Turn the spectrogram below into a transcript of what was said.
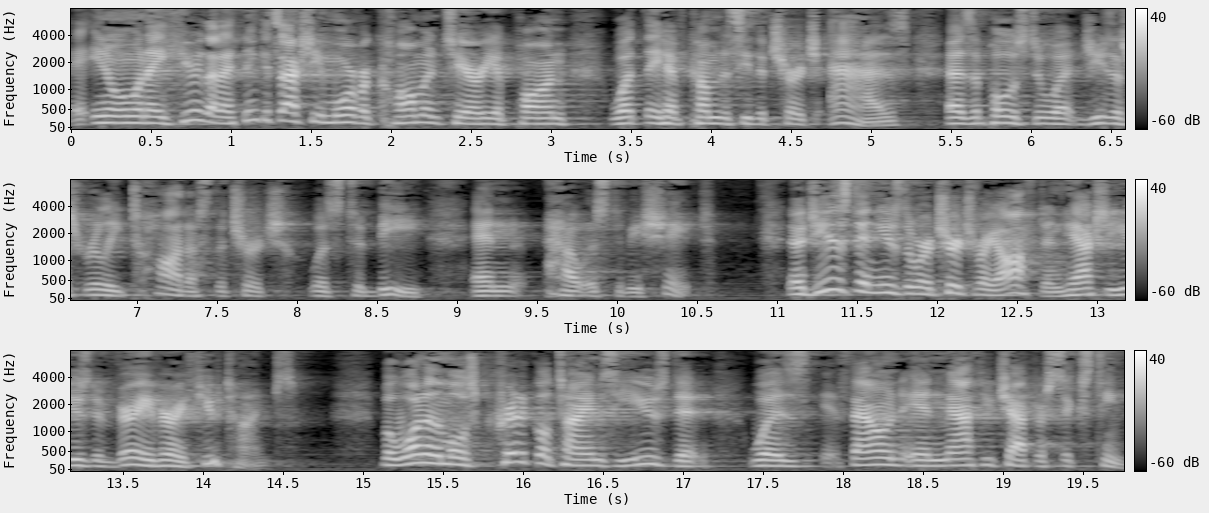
Eh, you know, when I hear that, I think it's actually more of a commentary upon what they have come to see the church as, as opposed to what Jesus really taught us the church was to be and how it was to be shaped. Now, Jesus didn't use the word church very often. He actually used it very, very few times. But one of the most critical times he used it was found in Matthew chapter 16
